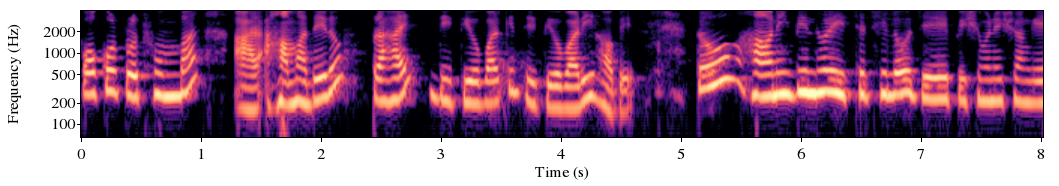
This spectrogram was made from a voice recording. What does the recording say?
পকর প্রথমবার। আর আমাদেরও প্রায় দ্বিতীয়বার কি তৃতীয়বারই হবে। তো অনেক দিন ধরে ইচ্ছে ছিল যে পিসিমণির সঙ্গে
